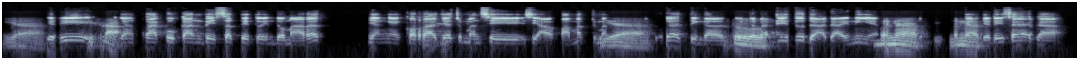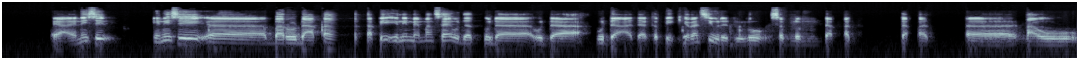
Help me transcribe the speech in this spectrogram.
ya. Jadi Bisa. yang lakukan riset itu Indomaret, yang ngekor aja cuman si si Alfamart cuman Ya, udah tinggal berarti itu udah ada benar, Ya, benar. jadi saya agak ya ini sih ini sih eh, baru dapat, tapi ini memang saya udah udah udah udah ada kepikiran sih udah dulu sebelum dapat dapat eh, tahu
